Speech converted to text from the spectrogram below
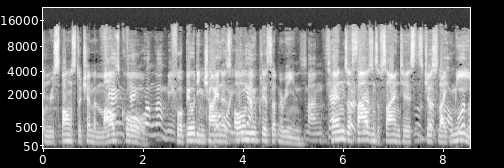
in response to Chairman Mao's call for building China's all nuclear submarines, tens of thousands of scientists just like me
